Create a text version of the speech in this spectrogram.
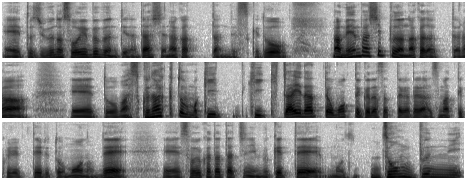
えー、と自分のそういう部分っていうのは出してなかったんですけど、まあ、メンバーシップの中だったら、えーとまあ、少なくとも聞きたいなって思ってくださった方が集まってくれてると思うので、えーそういう方たちに向けてもう存分に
